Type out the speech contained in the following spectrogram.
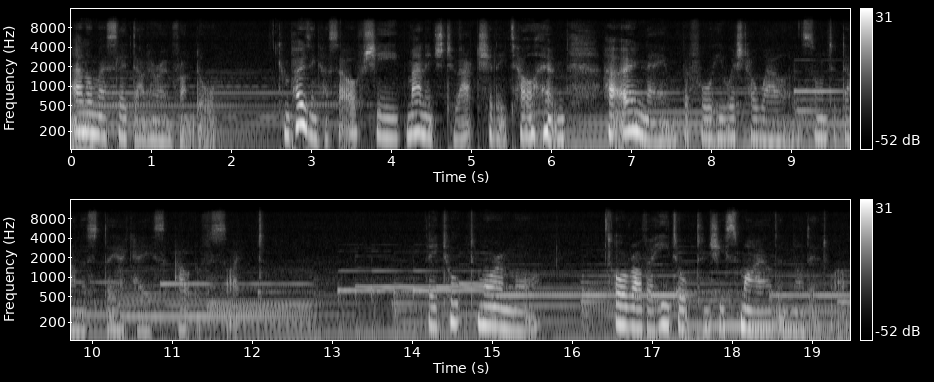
and almost slid down her own front door composing herself, she managed to actually tell him her own name before he wished her well and sauntered down the staircase out of sight. They talked more and more, or rather, he talked and she smiled and nodded while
